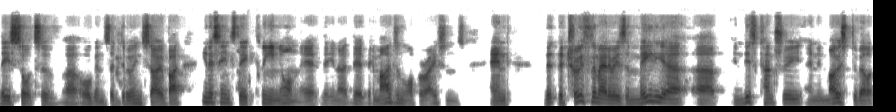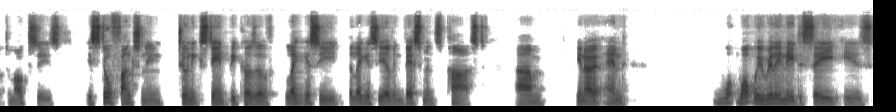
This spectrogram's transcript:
these sorts of organs are doing so, but in a sense, they're clinging on. They're, they're you know, they're, they're, marginal operations. And the, the, truth of the matter is, the media uh, in this country and in most developed democracies is still functioning to an extent because of legacy, the legacy of investments past. Um, you know, and what, what we really need to see is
